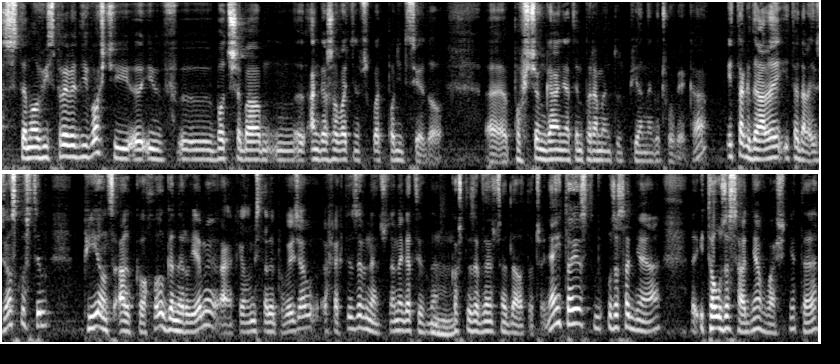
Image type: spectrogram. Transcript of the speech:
systemowi sprawiedliwości, e, bo trzeba angażować na przykład policję do powściągania temperamentu pijanego człowieka i tak dalej, i tak dalej. W związku z tym pijąc alkohol generujemy, jak ekonomista by powiedział, efekty zewnętrzne, negatywne, mhm. koszty zewnętrzne dla otoczenia i to jest uzasadnienia, i to uzasadnia właśnie te E,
